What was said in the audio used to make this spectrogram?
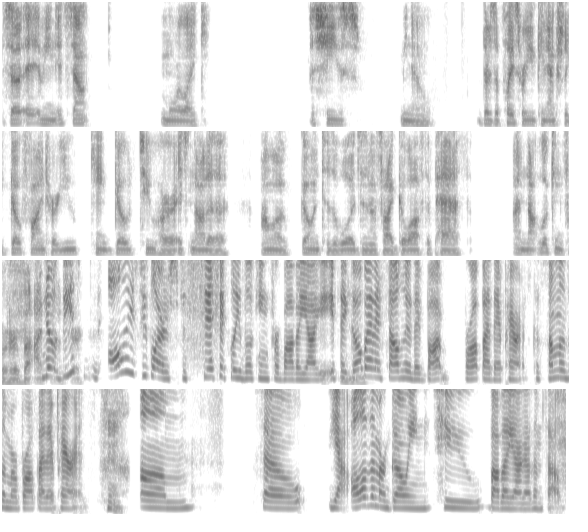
So I I mean, it sounds more like she's, you know, there's a place where you can actually go find her. You can go to her. It's not a I'm gonna go into the woods, and if I go off the path, I'm not looking for her. But I no, these her. all these people are specifically looking for Baba Yaga. If they go Mhm. by themselves or they bought brought by their parents, because some of them are brought by their parents. Hmm. Um, so yeah, all of them are going to Baba Yaga themselves.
